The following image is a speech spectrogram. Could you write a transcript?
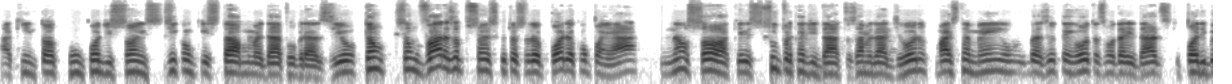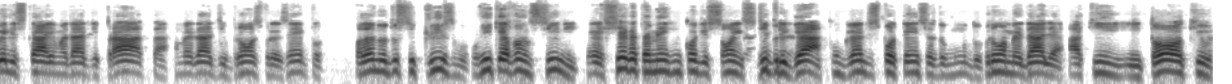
aqui em Tóquio com condições de conquistar uma medalha para o Brasil. Então, são várias opções que o torcedor pode acompanhar não só aqueles super candidatos à medalha de ouro, mas também o Brasil tem outras modalidades que pode beliscar uma medalha de prata, uma medalha de bronze, por exemplo, Falando do ciclismo, o Rick Avancini é, chega também em condições de brigar com grandes potências do mundo por uma medalha aqui em Tóquio.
